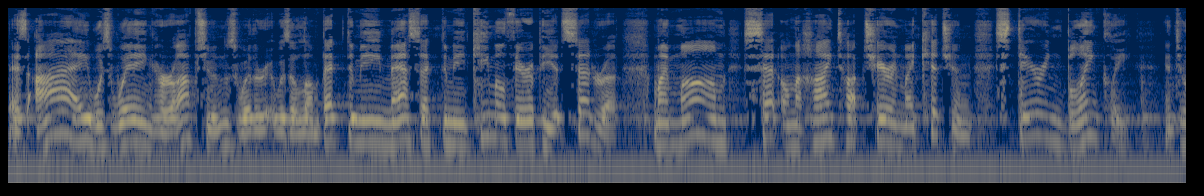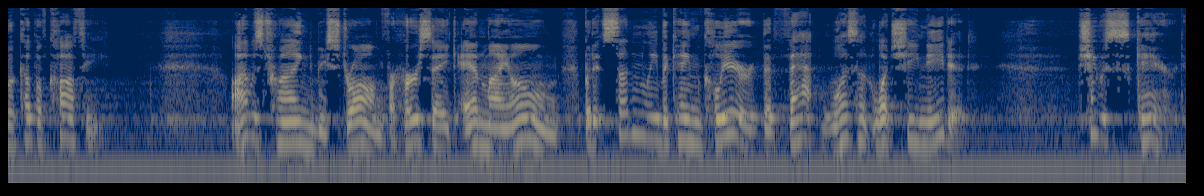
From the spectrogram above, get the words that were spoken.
As I was weighing her options, whether it was a lumpectomy, mastectomy, chemotherapy, etc., my mom sat on the high top chair in my kitchen, staring blankly into a cup of coffee. I was trying to be strong for her sake and my own, but it suddenly became clear that that wasn't what she needed. She was scared,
